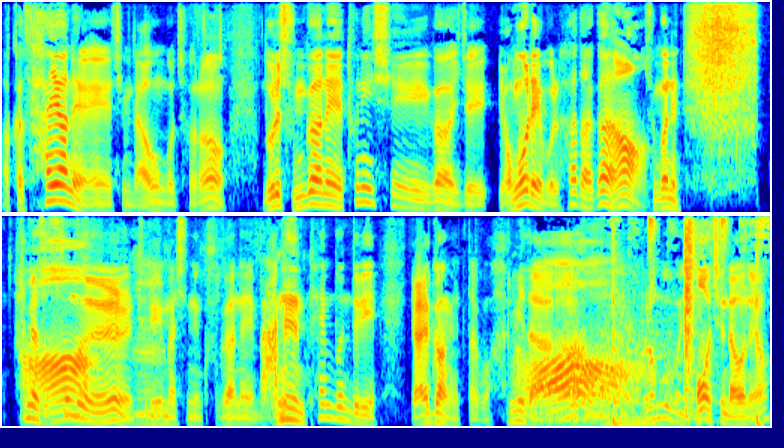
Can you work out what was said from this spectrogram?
아까 사연에 지금 나온 것처럼 노래 중간에 토니 씨가 이제 영어 랩을 하다가 어. 중간에 하면서 아. 숨을 들이마시는 구간에 많은 팬분들이 열광했다고 합니다. 아. 그런 부분이. 어, 지금 나오네요.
